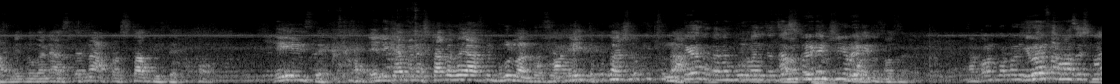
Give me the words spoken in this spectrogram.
আপনি দোকানে আসলেন না আপনার স্টাফ দিতে এই দিতে এই লিখে মানে স্টাফের হয়ে আপনি ভুল মানতেছেন। এইটুকু তো আসলে কিছু না। ঠিক আছে তাহলে ভুল আমি জাস্ট রিড এখন কথা ইউ আর ফার্মাসিস্ট না?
